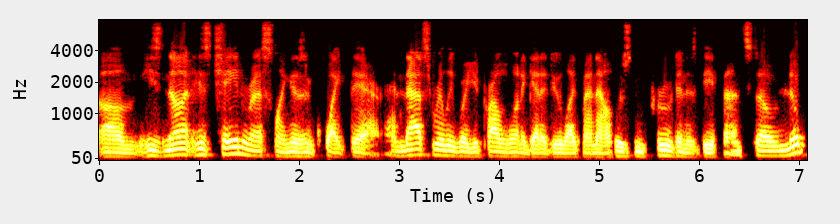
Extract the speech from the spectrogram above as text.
Um, he's not his chain wrestling isn't quite there, and that's really where you'd probably want to get a dude like Manel, who's improved in his defense. So nope,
